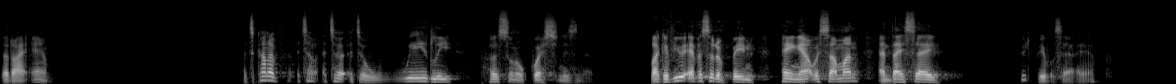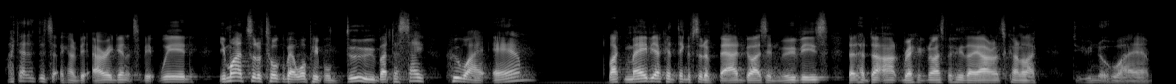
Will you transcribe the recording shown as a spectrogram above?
that I am? It's kind of, it's a, it's a, it's a weirdly personal question, isn't it? Like, have you ever sort of been hanging out with someone and they say, Who do people say I am? Like it's kind of a bit arrogant, it's a bit weird. You might sort of talk about what people do, but to say who I am, like maybe I can think of sort of bad guys in movies that aren't recognized for who they are, and it's kind of like, do you know who I am?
